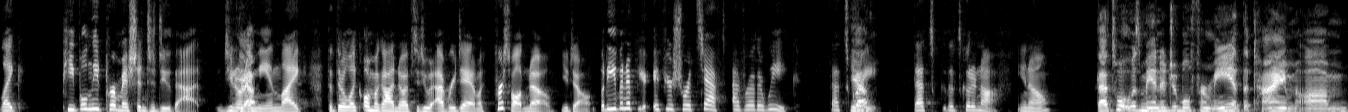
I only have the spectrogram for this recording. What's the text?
like people need permission to do that. Do you know yeah. what I mean? Like that they're like, oh my God, no, I have to do it every day. I'm like, first of all, no, you don't. But even if you're if you're short staffed every other week, that's great. Yeah. That's that's good enough, you know? That's what was manageable for me at the time, um,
